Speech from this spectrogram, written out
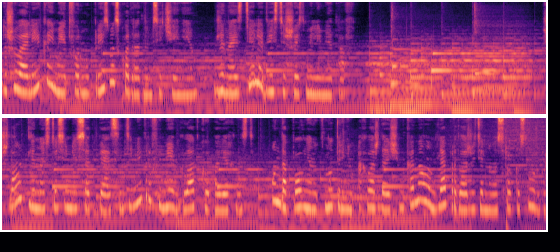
Душевая лейка имеет форму призмы с квадратным сечением. Длина изделия 206 мм. Шланг длиной 175 см имеет гладкую поверхность. Он дополнен внутренним охлаждающим каналом для продолжительного срока службы.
